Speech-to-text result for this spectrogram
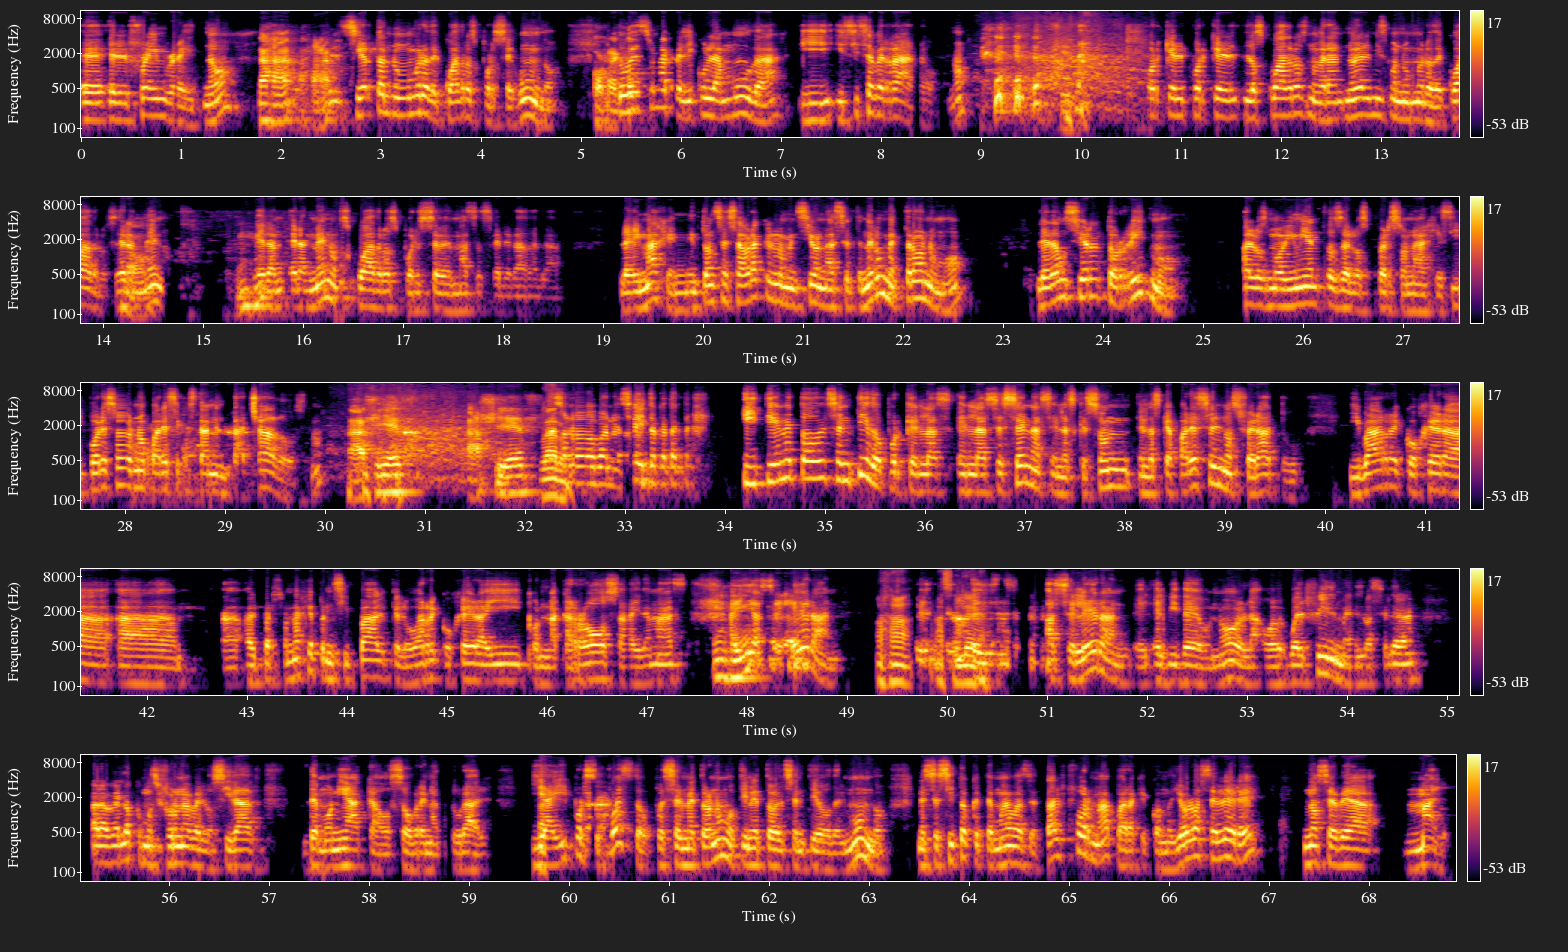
eh, el frame rate, ¿no? Ajá, ajá. cierto número de cuadros por segundo. Correcto. Tú ves una película muda y, y sí se ve raro, ¿no? porque, porque los cuadros no eran, no era el mismo número de cuadros, eran menos eran, eran menos cuadros, por eso se ve más acelerada la, la imagen. Entonces, ahora que lo mencionas, el tener un metrónomo le da un cierto ritmo a los movimientos de los personajes y por eso no parece que están entachados, ¿no? Así es, así es. Claro. no van así, Y tiene todo el sentido porque en las, en las escenas en las que son, en las que aparece el Nosferatu y va a recoger a al personaje principal que lo va a recoger ahí con la carroza y demás, ahí aceleran. Ajá, aceleran. El, video, ¿no? o, el filme, lo aceleran para verlo como si fuera una velocidad demoníaca o sobrenatural. Y ahí, por supuesto, pues el metrónomo tiene todo el sentido del mundo. Necesito que te muevas de tal forma para que cuando yo lo acelere no se vea mal.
